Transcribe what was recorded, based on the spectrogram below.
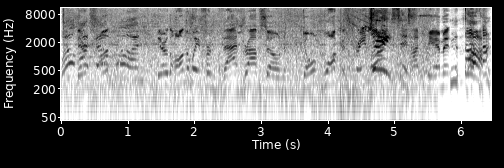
Well, They're on- one. They're on the way from that drop zone. Don't walk a straight line. Jesus! God damn it! Fuck!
